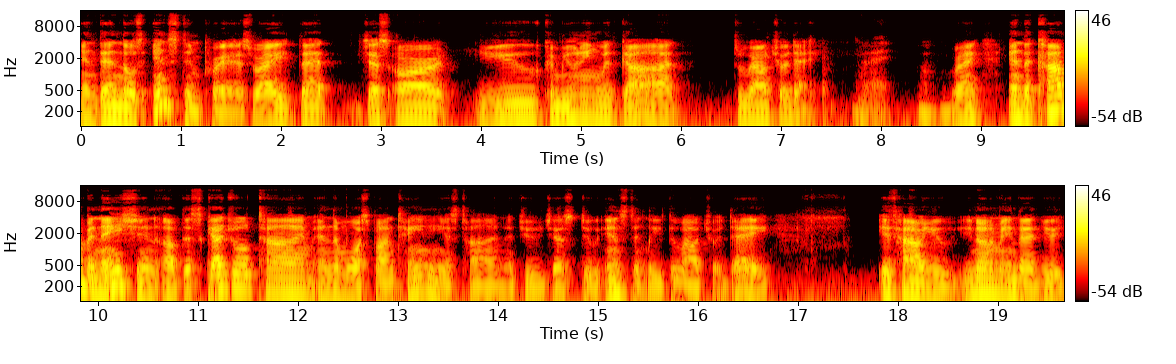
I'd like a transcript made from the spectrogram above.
and then those instant prayers right that just are you communing with god throughout your day Right. Mm-hmm. right? And the combination of the scheduled time and the more spontaneous time that you just do instantly throughout your day is how you, you know what I mean? That you,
